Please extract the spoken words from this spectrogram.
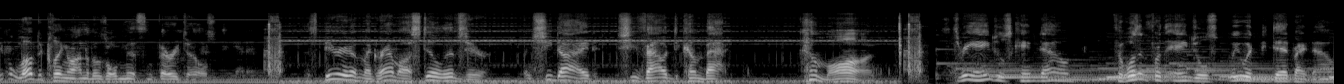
people love to cling on to those old myths and fairy tales. The spirit of my grandma still lives here. When she died, she vowed to come back. Come on. Three angels came down. If it wasn't for the angels, we would be dead right now.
